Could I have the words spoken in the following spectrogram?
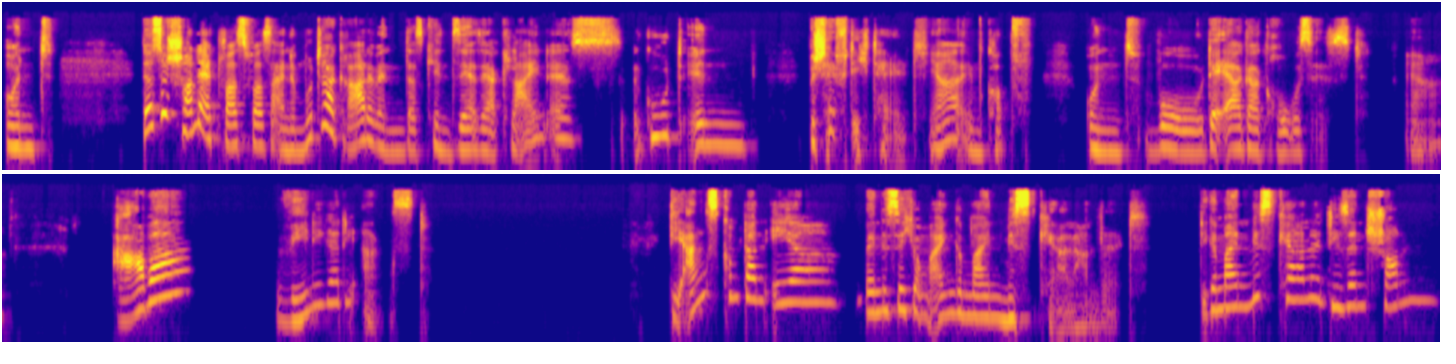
Und das ist schon etwas, was eine Mutter, gerade wenn das Kind sehr, sehr klein ist, gut in beschäftigt hält, ja, im Kopf und wo der Ärger groß ist, ja. Aber weniger die Angst. Die Angst kommt dann eher, wenn es sich um einen gemeinen Mistkerl handelt. Die gemeinen Mistkerle, die sind schon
